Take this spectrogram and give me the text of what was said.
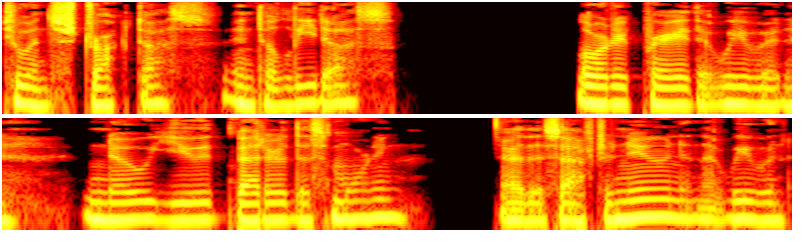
to instruct us and to lead us. Lord, we pray that we would know you better this morning or this afternoon and that we would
